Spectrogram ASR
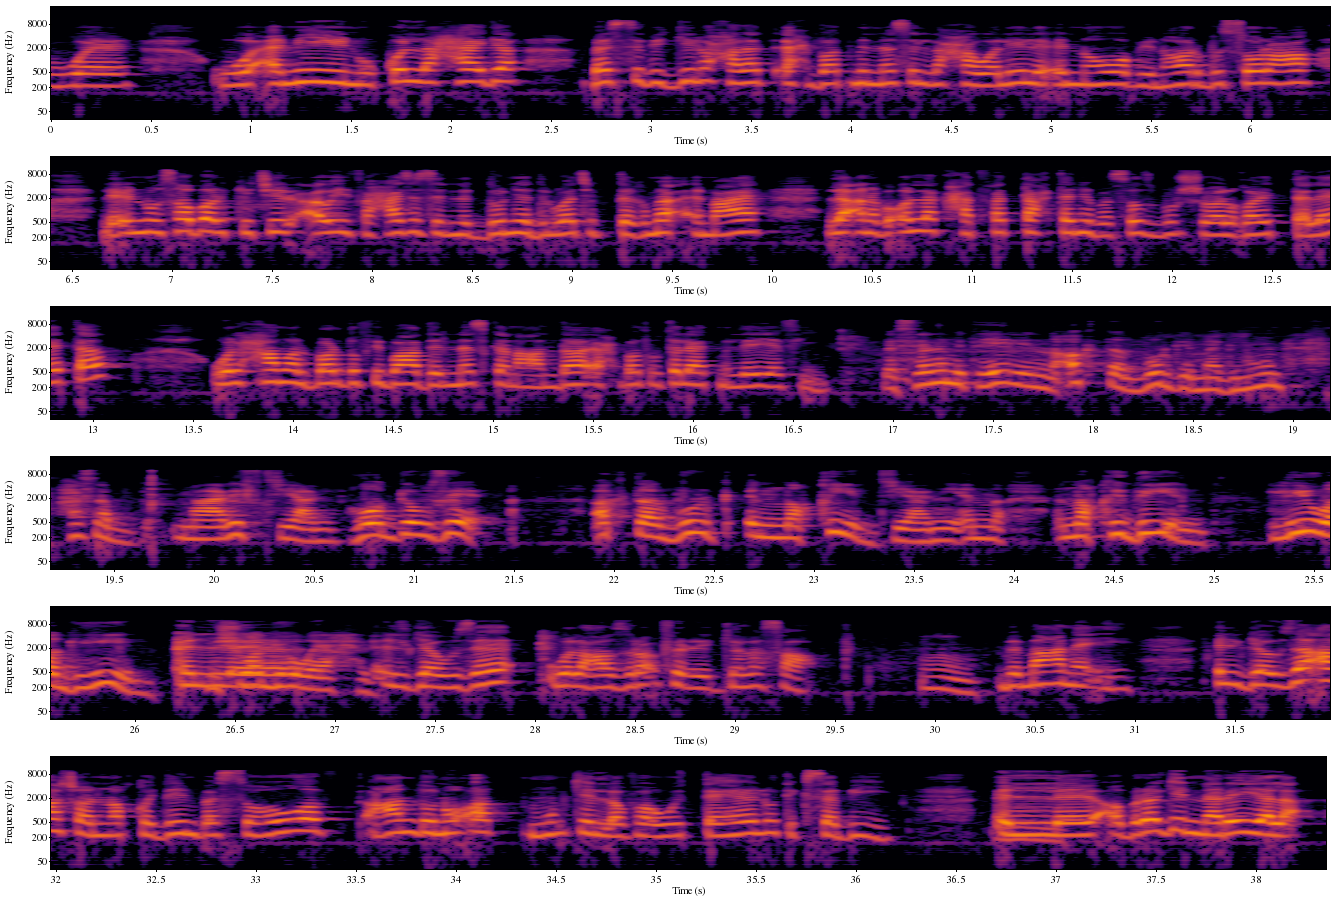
وأمين وكل حاجة. بس بيجيله حالات إحباط من الناس اللي حواليه لأن هو بينهار بسرعة لأنه صبر كتير قوي فحاسس إن الدنيا دلوقتي بتغمق معاه. لا أنا بقول لك هتفتح تاني بس اصبر شوية لغاية ثلاثة والحمل برضو في بعض الناس كان عندها إحباط وطلعت من اللي هي فيه. بس أنا متهيألي إن أكتر برج مجنون حسب معرفتي يعني هو الجوزاء. أكتر برج النقيض يعني الن- النقيضين ليه وجهين مش وجه واحد. الجوزاء والعذراء في الرجالة صعب. مم. بمعنى إيه؟ الجوزاء عشان نقيضين بس هو عنده نقط ممكن لو فوتها له تكسبيه. الأبراج النارية لا.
